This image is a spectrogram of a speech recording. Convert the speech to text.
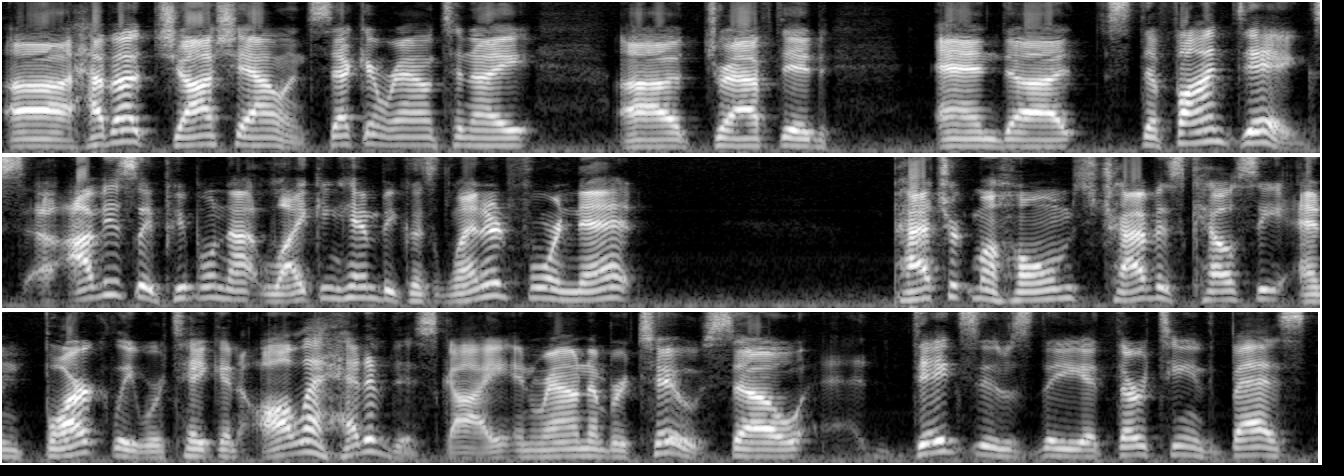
Uh, how about Josh Allen, second round tonight, uh, drafted, and uh, Stefon Diggs. obviously, people not liking him because Leonard Fournette, Patrick Mahomes, Travis Kelce, and Barkley were taken all ahead of this guy in round number two. So Diggs is the 13th best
